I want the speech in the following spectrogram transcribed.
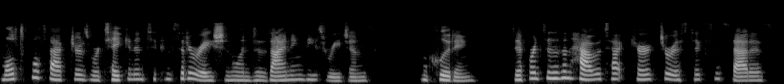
Multiple factors were taken into consideration when designing these regions, including differences in habitat characteristics and status,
